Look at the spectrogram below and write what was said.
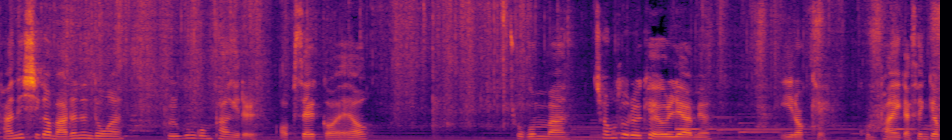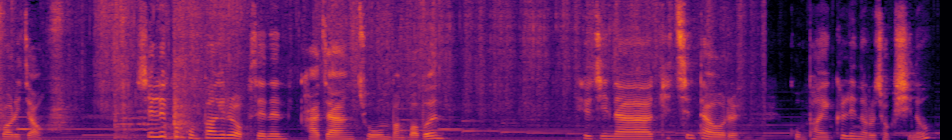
바니쉬가 마르는 동안 붉은 곰팡이를 없앨 거예요. 조금만 청소를 게을리하면 이렇게 곰팡이가 생겨버리죠. 실리콘 곰팡이를 없애는 가장 좋은 방법은 휴지나 키친타올을 곰팡이 클리너로 적신 후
